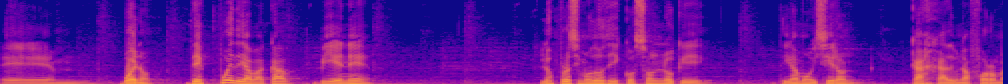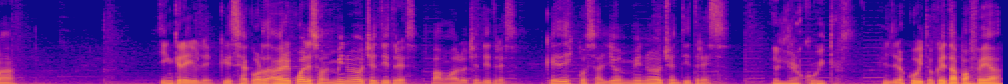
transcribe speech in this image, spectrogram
Eh, bueno, después de Abacab viene. Los próximos dos discos son lo que, digamos, hicieron caja de una forma increíble. Que se acorda, a ver, ¿cuáles son? 1983. Vamos al 83. ¿Qué disco salió en 1983? El de los cubitos. El de los cubitos. ¿Qué tapa fea?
